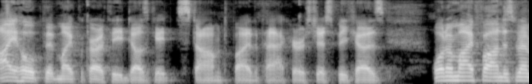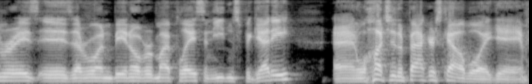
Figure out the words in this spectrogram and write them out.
I hope that Mike McCarthy does get stomped by the Packers just because one of my fondest memories is everyone being over at my place and eating spaghetti and watching the Packers Cowboy game.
